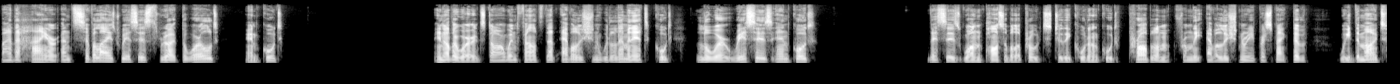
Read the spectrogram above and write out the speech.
by the higher and civilized races throughout the world. In other words, Darwin felt that evolution would eliminate, quote, lower races, end quote, this is one possible approach to the quote unquote problem from the evolutionary perspective weed them out.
